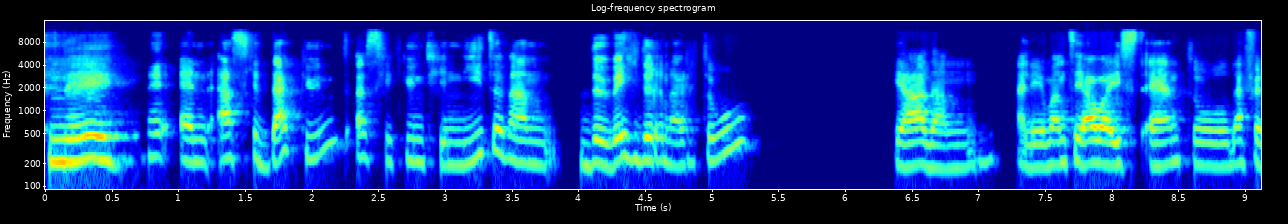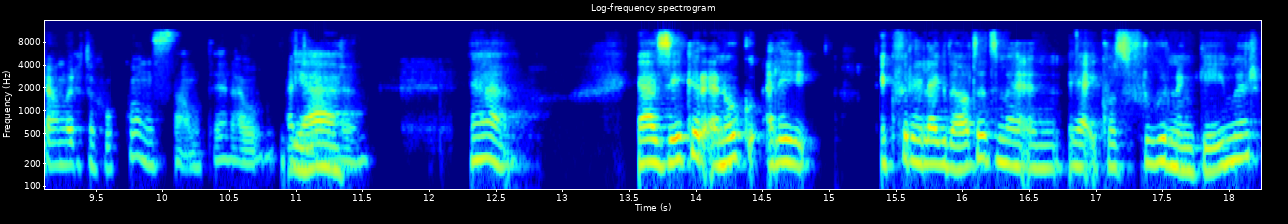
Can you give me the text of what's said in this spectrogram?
nee. nee. En als je dat kunt, als je kunt genieten van de weg er naartoe, ja, dan... Allee, want ja, wat is het einddoel? Dat verandert toch ook constant, hè? Dat, ja. ja. Ja, zeker. En ook, allee, ik vergelijk dat altijd met een... Ja, ik was vroeger een gamer.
